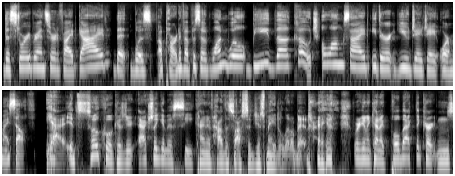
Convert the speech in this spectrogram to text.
The StoryBrand certified guide that was a part of episode one will be the coach alongside either you, JJ, or myself. Yeah, it's so cool because you're actually going to see kind of how the sausage is made a little bit, right? We're going to kind of pull back the curtains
